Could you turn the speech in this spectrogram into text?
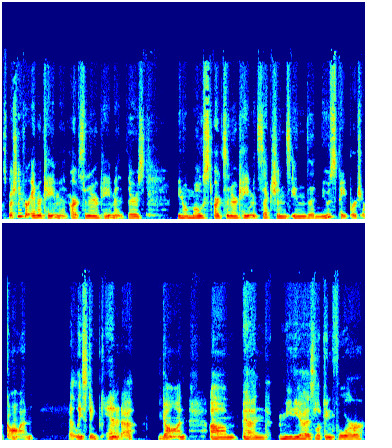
especially for entertainment, arts and entertainment. There's you know, most arts and entertainment sections in the newspapers are gone, at least in Canada, gone. Um, and media is looking for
